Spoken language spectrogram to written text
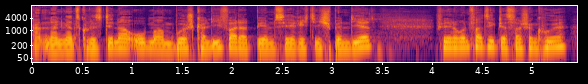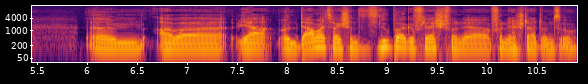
hatten dann ein ganz cooles Dinner oben am Burj Khalifa, da hat BMC richtig spendiert für den Rundfahrtsieg, das war schon cool. Ähm, aber ja, und damals war ich schon super geflasht von der, von der Stadt und so.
